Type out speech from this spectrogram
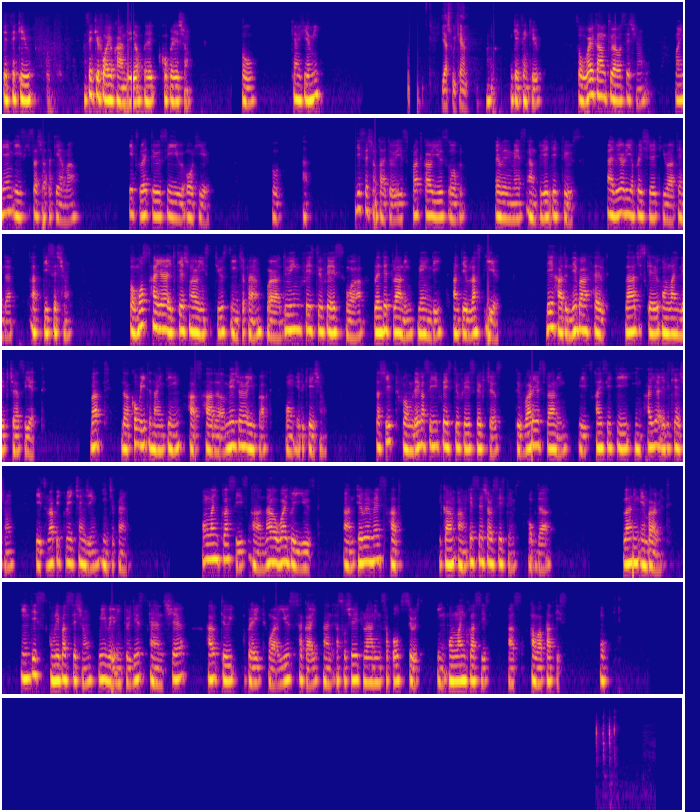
Okay, thank you. Thank you for your kind cooperation. So, can you hear me? Yes, we can. Okay, thank you. So, welcome to our session. My name is Hisashi Hatakeyama. It's great to see you all here. So, uh, this session title is Practical Use of LMS and Related Tools. I really appreciate your attendance at this session. So most higher educational institutes in Japan were doing face-to-face or blended learning mainly until last year. They had never held large-scale online lectures yet. But the COVID-19 has had a major impact on education. The shift from legacy face-to-face -face lectures to various learning with ICT in higher education is rapidly changing in Japan. Online classes are now widely used, and LMS has become an essential system of the learning environment. In this omnibus session, we will introduce and share how to operate or use Sakai and associated learning support tools in online classes as our practice. Oh.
